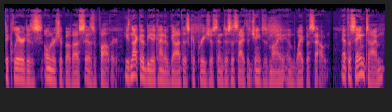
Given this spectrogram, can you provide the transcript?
declared his ownership of us as a father. He's not going to be the kind of God that's capricious and just decides to change his mind and wipe us out. At the same time,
